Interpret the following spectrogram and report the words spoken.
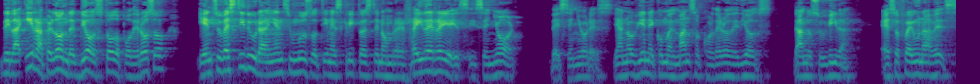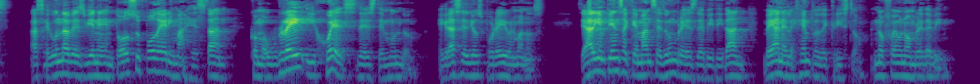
de la ira, perdón, de Dios Todopoderoso y en su vestidura y en su muslo tiene escrito este nombre, Rey de Reyes y Señor de Señores. Ya no viene como el manso Cordero de Dios dando su vida. Eso fue una vez. La segunda vez viene en todo su poder y majestad como rey y juez de este mundo. Y gracias a Dios por ello, hermanos. Si alguien piensa que mansedumbre es debilidad, vean el ejemplo de Cristo. No fue un hombre débil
